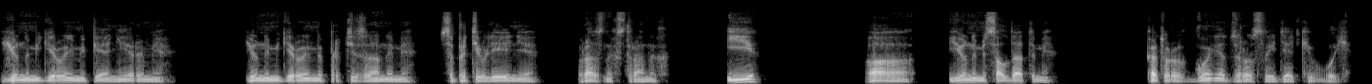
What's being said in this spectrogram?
юными героями-пионерами, юными героями-партизанами сопротивления в разных странах и а, юными солдатами, которых гонят взрослые дядьки в бой.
